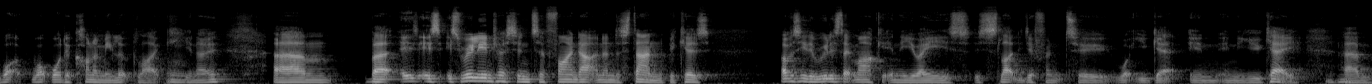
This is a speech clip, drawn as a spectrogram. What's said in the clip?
what what would economy look like? Mm. You know, um, but it's, it's it's really interesting to find out and understand because. Obviously, the real estate market in the UAE is, is slightly different to what you get in, in the UK Mhm. um,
